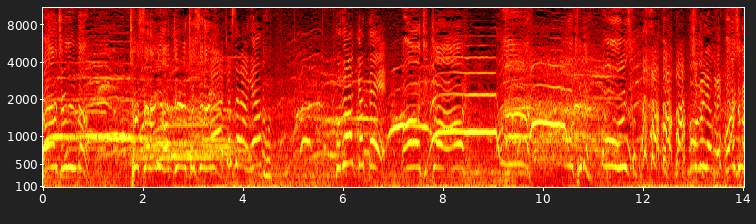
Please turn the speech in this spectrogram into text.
아, 재밌습니다. 첫사랑이 언제예요, 첫사랑이? 아, 첫사랑이요? 고등학교 때! 아, 진짜. 아, 아, 기대. 어, 어디서. 죽으려고 그래. 어디서. 봐.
